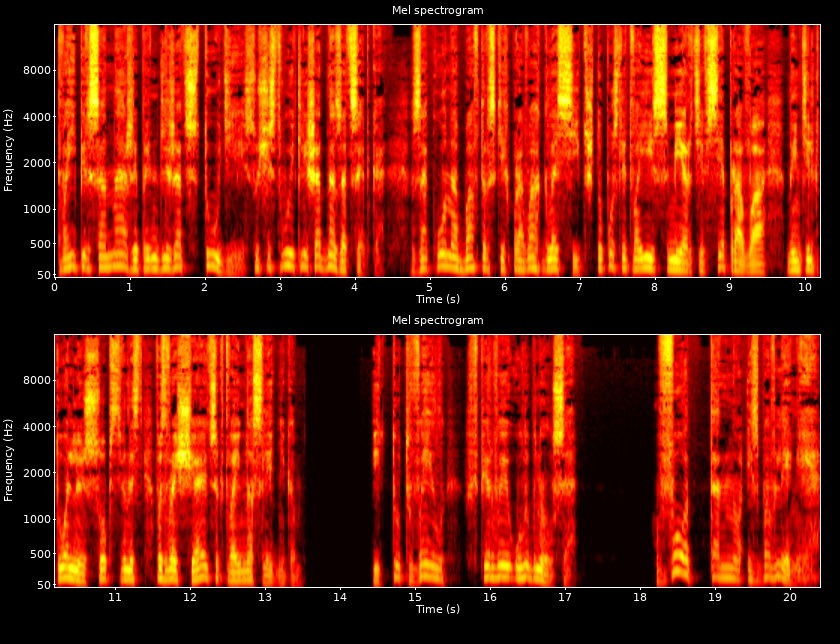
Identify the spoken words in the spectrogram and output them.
Твои персонажи принадлежат студии, существует лишь одна зацепка. Закон об авторских правах гласит, что после твоей смерти все права на интеллектуальную собственность возвращаются к твоим наследникам. И тут Вейл впервые улыбнулся. Вот оно, избавление!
